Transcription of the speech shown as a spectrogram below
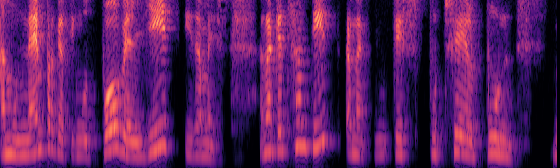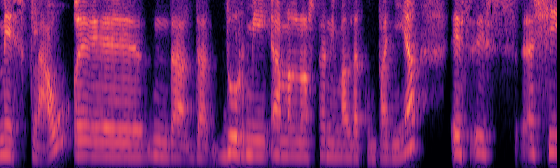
amb un nen perquè ha tingut por, ve al llit i de més. En aquest sentit, en, que és potser el punt més clau eh, de, de dormir amb el nostre animal de companyia, és, és així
